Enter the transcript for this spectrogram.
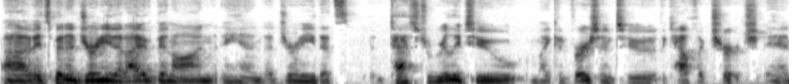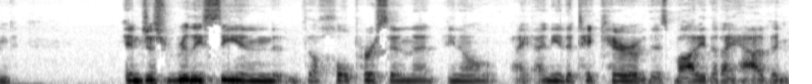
Uh, it's been a journey that I've been on and a journey that's attached really to my conversion to the Catholic Church and and just really seeing the whole person that you know I, I need to take care of this body that I have and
